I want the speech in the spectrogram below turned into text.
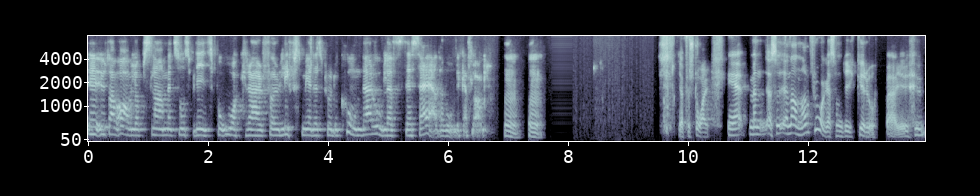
eh, utav avloppsslammet som sprids på åkrar för livsmedelsproduktion, där odlas det säd av olika slag. Mm, mm. Jag förstår. Eh, men alltså, en annan fråga som dyker upp är ju hur,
